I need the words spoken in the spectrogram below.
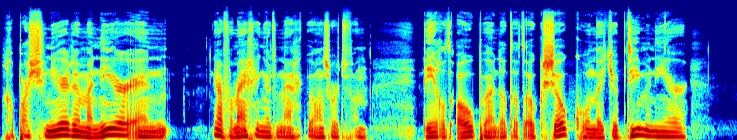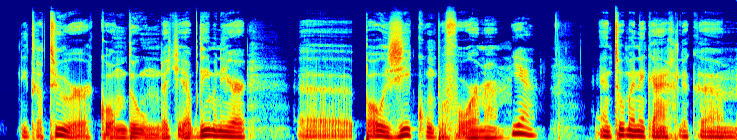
gepassioneerde manier. En ja, voor mij ging er toen eigenlijk wel een soort van wereld open. Dat dat ook zo kon. Dat je op die manier literatuur kon doen. Dat je op die manier eh, poëzie kon performen. Ja. En toen ben ik eigenlijk ehm,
